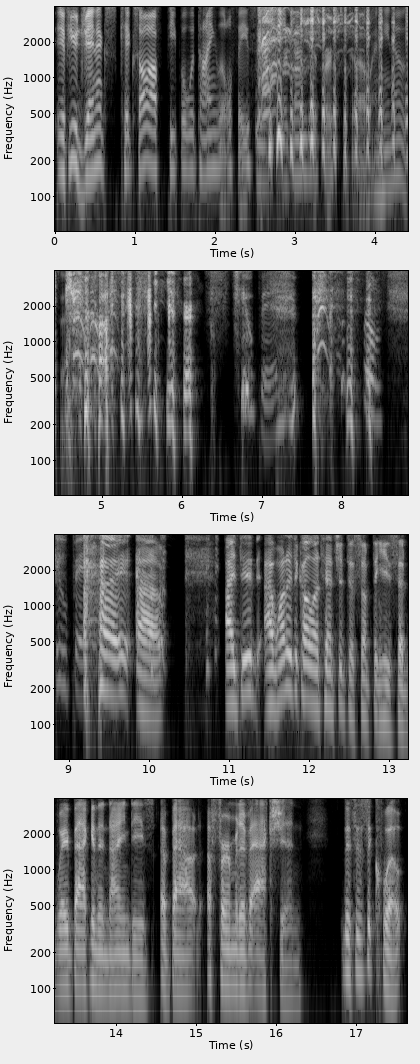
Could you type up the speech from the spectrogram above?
if eugenics kicks off, people with tiny little faces are going to be the first to go, and he knows it. Peter, Stupid. so stupid. I uh, I did. I wanted to call attention to something he said way back in the '90s about affirmative action. This is a quote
